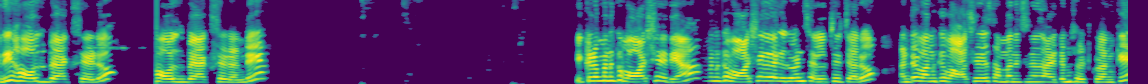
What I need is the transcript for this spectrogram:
ఇది house back side house back side అండి. ఇక్కడ మనకి వాష్ ఏరియా మనకి వాష్ ఏరియా దగ్గర సెల్ఫ్స్ ఇచ్చారు అంటే మనకి వాష్ ఏరియా సంబంధించిన ఐటమ్స్ పెట్టుకోవడానికి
